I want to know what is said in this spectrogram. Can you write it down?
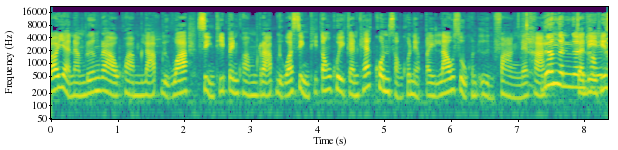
ก็อย่านำเรื่องราวความลับหรือว่าสิ่งที่เป็นความลับหรือว่าสิ่งที่ต้องคุยกันแค่คนสองคนเนี่ยไปเล่าสู่คนอื่นฟังนะคะ เรื่องเงินเงินจะดีที่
